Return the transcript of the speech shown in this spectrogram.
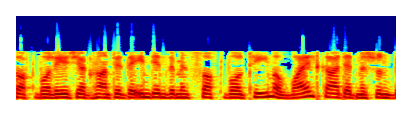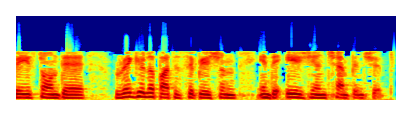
Softball Asia granted the Indian women's softball team a wildcard admission based on their regular participation in the Asian Championships.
